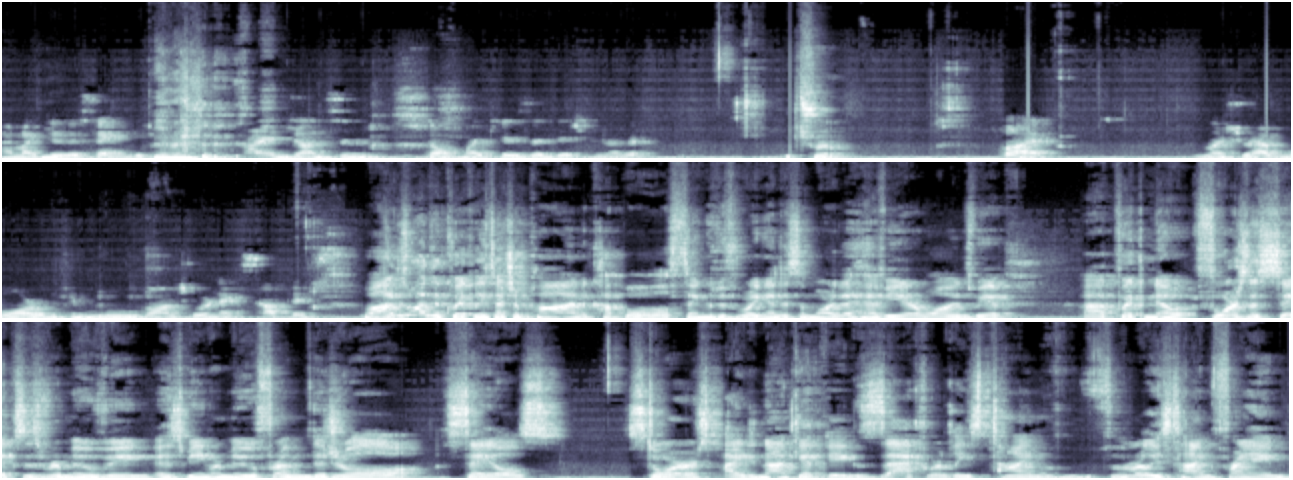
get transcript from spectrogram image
I might do the same because Rian Johnson don't like his edition of it. True. But unless you have more, we can move on to our next topic. Well, I just wanted to quickly touch upon a couple things before we get into some more of the heavier ones. We have uh, quick note: Forza Six is removing is being removed from digital sales stores. I did not get the exact release time of the release time frame,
